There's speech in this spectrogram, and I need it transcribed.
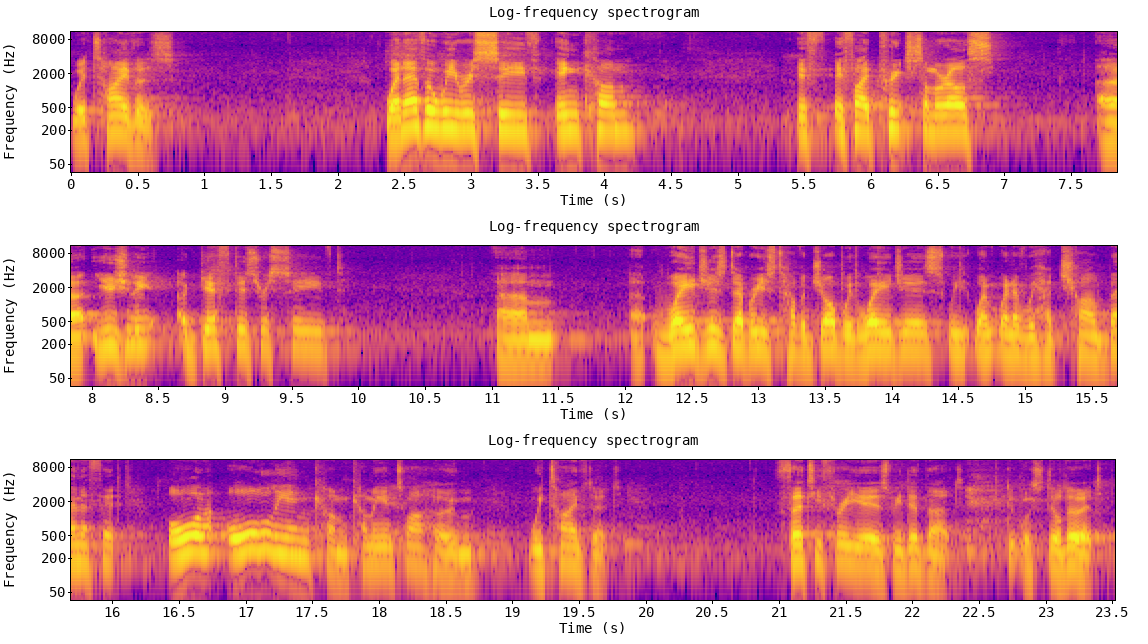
We're tithers. Whenever we receive income, if, if I preach somewhere else, uh, usually a gift is received. Um, uh, wages, Deborah used to have a job with wages. We, whenever we had child benefit, all, all the income coming into our home, we tithed it. 33 years we did that. We'll still do it.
